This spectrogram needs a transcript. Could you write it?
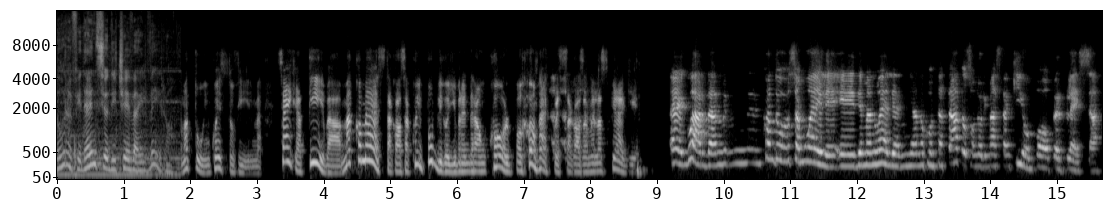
Allora Fidenzio diceva il vero. Ma tu in questo film sei cattiva, ma com'è sta cosa? Qui il pubblico gli prenderà un colpo, com'è questa cosa? Me la spieghi? Eh, guarda, quando Samuele ed Emanuele mi hanno contattato sono rimasta anch'io un po' perplessa,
